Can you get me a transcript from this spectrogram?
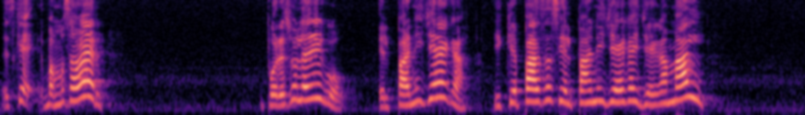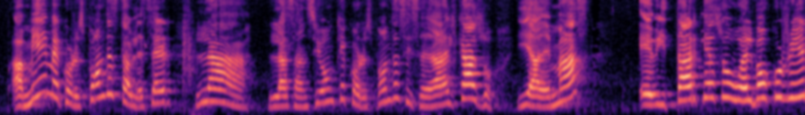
Es que, vamos a ver, por eso le digo, el PANI llega. ¿Y qué pasa si el PANI llega y llega mal? A mí me corresponde establecer la, la sanción que corresponda si se da el caso. Y además, evitar que eso vuelva a ocurrir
